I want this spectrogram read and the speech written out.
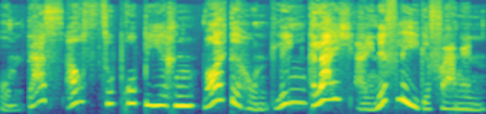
Um das auszuprobieren, wollte Hundling gleich eine Fliege fangen.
